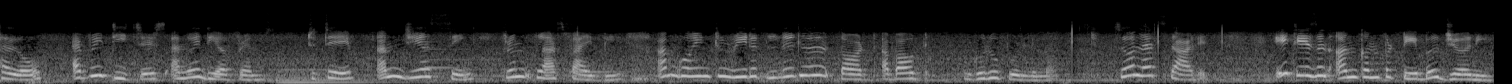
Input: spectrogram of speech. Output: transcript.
Hello, every teachers and my dear friends. Today I'm Jia Singh from class 5B. I'm going to read a little thought about Guru Purnima. So let's start it. It is an uncomfortable journey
